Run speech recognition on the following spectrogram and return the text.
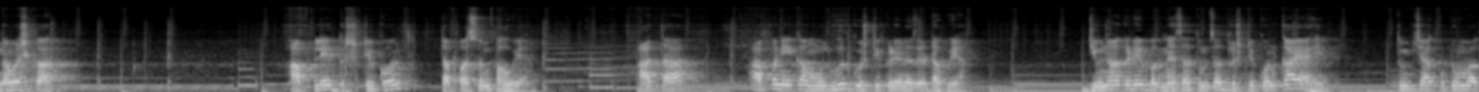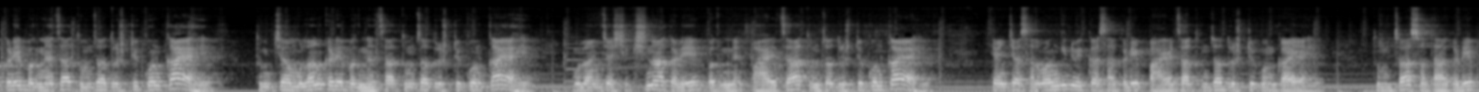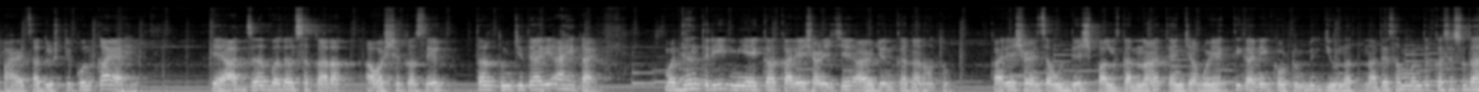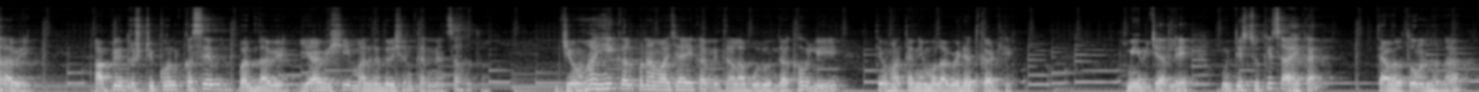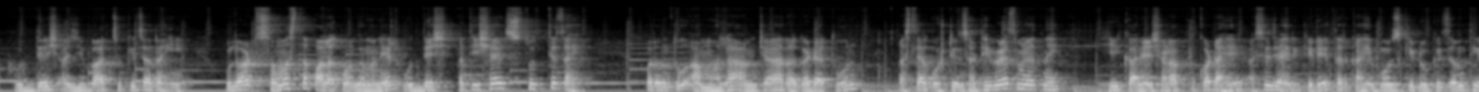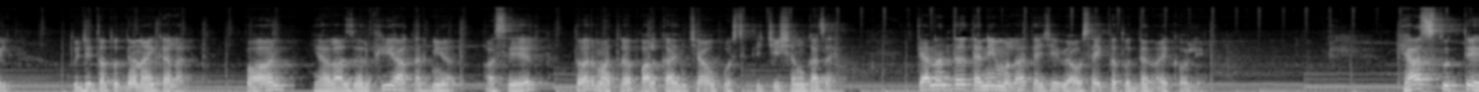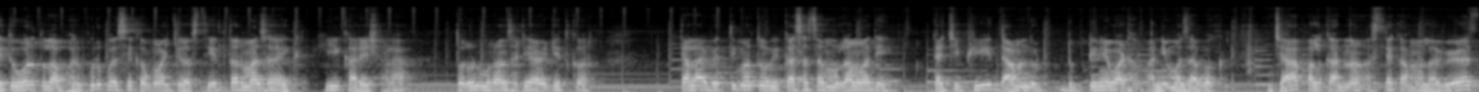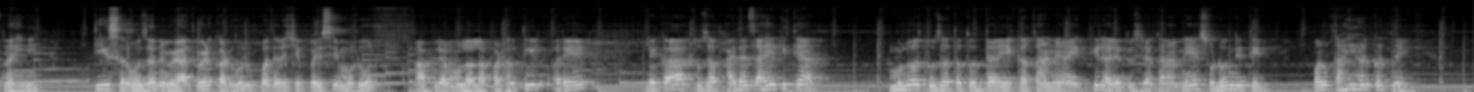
नमस्कार. आपले दृष्टिकोन तपासून पाहूया. आता आपण एका मूलभूत गोष्टीकडे नजर टाकूया. जीवनाकडे बघण्याचा तुमचा दृष्टिकोन काय आहे? तुमच्या कुटुंबाकडे बघण्याचा तुमचा दृष्टिकोन काय आहे? तुमच्या मुलांकडे बघण्याचा तुमचा दृष्टिकोन काय आहे? मुलांच्या शिक्षणाकडे बघण्या पाहायचा तुमचा दृष्टिकोन काय आहे? त्यांच्या सर्वांगीण विकासाकडे पाहायचा तुमचा दृष्टिकोन काय आहे? तुमचा स्वतःकडे पाहायचा दृष्टिकोन काय आहे? त्यात जर बदल सकारात आवश्यक असेल तर तुमची तयारी आहे काय? मध्यंतरी मी एका कार्यशाळेचे आयोजन करणार होतो. कार्यशाळेचा उद्देश पालकांना त्यांच्या वैयक्तिक आणि कौटुंबिक जीवनात नातेसंबंध कसे सुधारावे आपले दृष्टिकोन कसे बदलावे याविषयी मार्गदर्शन करण्याचा होता. जेव्हा ही कल्पना माझ्या एका मित्राला बोलून दाखवली तेव्हा त्याने मला वेड्यात काढले. मी विचारले उद्देश चुकीचा आहे काय? त्यावर तो म्हणाला उद्देश अजिबात चुकीचा नाही. उलट समस्त पालकवर्ग म्हणेल उद्देश अतिशय स्तुत्यच आहे. परंतु आम्हाला आमच्या रगड्यातून असल्या गोष्टींसाठी वेळच मिळत नाही. ही कार्यशाळा फुकट आहे असे जाहीर केले तर काही मोजकी डोकी जमतील तुझे तत्त्वज्ञान ऐकायला. पण ह्याला जर फी आकारणी असेल तर मात्र पालकांच्या उपस्थितीची शंकाच आहे. त्यानंतर त्याने मला त्याचे व्यावसायिक तत्त्वज्ञान ऐकवले. ह्याच स्तुत्य हेतूवर तुला भरपूर पैसे कमवायचे असतील तर माझं ऐक. ही कार्यशाळा तरुण मुलांसाठी आयोजित कर. त्याला व्यक्तिमत्व विकासाचा मुलामध्ये त्याची फी दाम दुप दुपटीने वाढव आणि मजा बघ. ज्या पालकांना असल्या कामाला वेळच नाही ती सर्वजण वेळात वेळ काढून पदरचे पैसे मोडून आपल्या मुलाला पाठवतील. अरे लेका तुझा फायदाच आहे की त्यात? मुलं तुझं तत्त्वज्ञान एका कारणे ऐकतील आणि दुसऱ्या कारणाने सोडून देतील. पण काही हरकत नाही.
